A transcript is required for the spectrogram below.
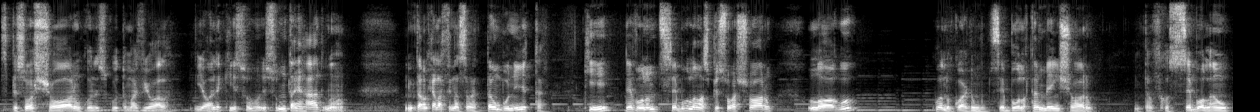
as pessoas choram quando escutam uma viola. E olha que isso, isso não está errado, não. Então aquela afinação é tão bonita que levou o nome de cebolão. As pessoas choram, logo, quando cortam cebola também choram. Então ficou cebolão,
